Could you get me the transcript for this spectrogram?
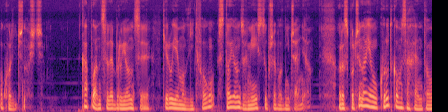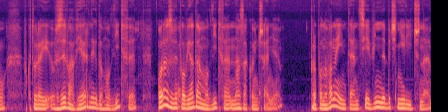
okoliczność. Kapłan celebrujący kieruje modlitwą, stojąc w miejscu przewodniczenia. Rozpoczyna ją krótką zachętą, w której wzywa wiernych do modlitwy oraz wypowiada modlitwę na zakończenie. Proponowane intencje winny być nieliczne,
